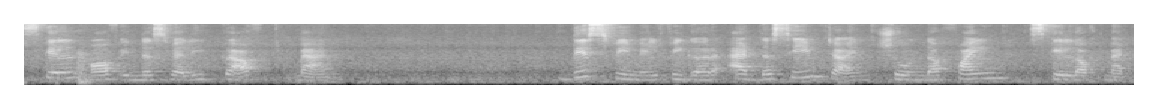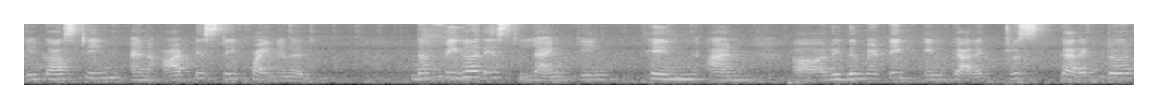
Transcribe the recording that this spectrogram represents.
skill of Indus Valley craftsman. This female figure at the same time shown the fine skill of metal casting and artistic finery. The figure is lanky, thin and uh, rhythmic in character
